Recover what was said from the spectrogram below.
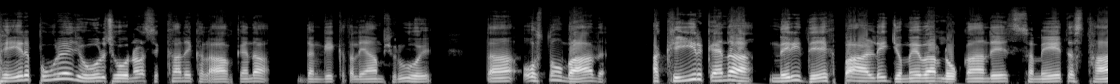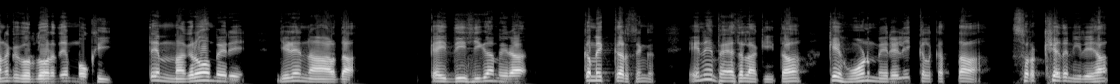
ਫੇਰ ਪੂਰੇ ਜ਼ੋਰ ਸ਼ੋਰ ਨਾਲ ਸਿੱਖਾਂ ਦੇ ਖਿਲਾਫ ਕਹਿੰਦਾ, ਦੰਗੇ ਕਤਲੇਆਮ ਸ਼ੁਰੂ ਹੋਏ। ਤਾਂ ਉਸ ਤੋਂ ਬਾਅਦ ਅਖੀਰ ਕਹਿੰਦਾ, ਮੇਰੀ ਦੇਖਭਾਲ ਲਈ ਜ਼ਿੰਮੇਵਾਰ ਲੋਕਾਂ ਦੇ ਸਮੇਤ ਸਥਾਨਕ ਗੁਰਦੁਆਰੇ ਦੇ ਮੁਖੀ ਤੇ ਮਗਰੋਂ ਮੇਰੇ ਜਿਹੜੇ ਨਾਲ ਦਾ ਕੈਦੀ ਸੀਗਾ ਮੇਰਾ, ਕਮਿੱਕਰ ਸਿੰਘ, ਇਹਨੇ ਫੈਸਲਾ ਕੀਤਾ ਕਿ ਹੁਣ ਮੇਰੇ ਲਈ ਕਲਕੱਤਾ ਸੁਰੱਖਿਅਤ ਨਹੀਂ ਰਿਹਾ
